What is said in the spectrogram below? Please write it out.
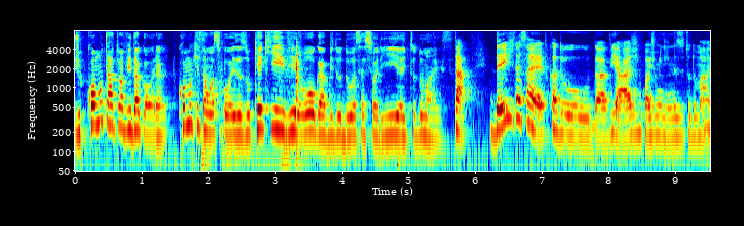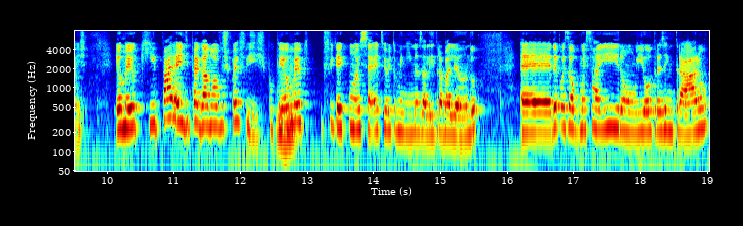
de como tá a tua vida agora. Como que estão as coisas, o que que virou Gabi Dudu, assessoria e tudo mais. Tá. Desde essa época do, da viagem com as meninas e tudo mais, eu meio que parei de pegar novos perfis. Porque eu meio que fiquei com umas sete, oito meninas ali trabalhando. É, depois algumas saíram e outras entraram.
